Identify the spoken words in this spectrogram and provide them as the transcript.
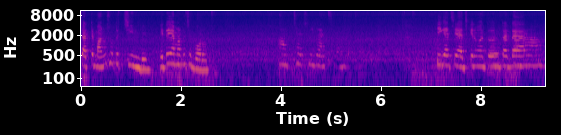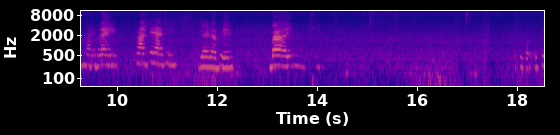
চারটে মানুষ ওকে চিনবে। এটাই আমার কাছে বড়। আচ্ছা ঠিক আছে। ঠিক আছে আজকের মতন tata. Bye good night Radhe Radhe. জয় রাধে। Bye okay.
